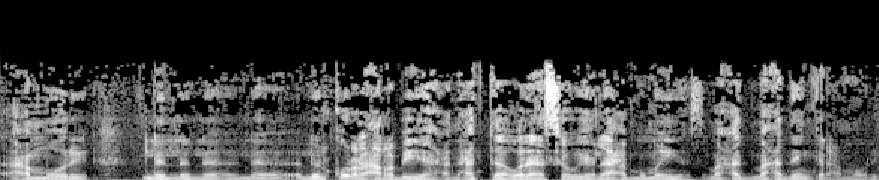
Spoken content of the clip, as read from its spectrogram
عموري للكرة العربية يعني حتى ولا أسيوية لاعب مميز ما حد ما حد ينكر عموري.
